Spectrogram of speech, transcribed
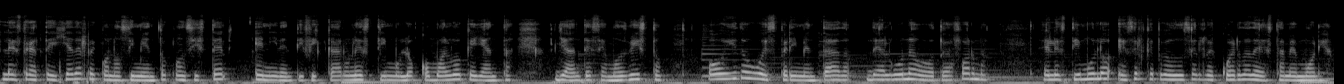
La estrategia del reconocimiento consiste en identificar un estímulo como algo que ya, ya antes hemos visto, oído o experimentado de alguna u otra forma. El estímulo es el que produce el recuerdo de esta memoria.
